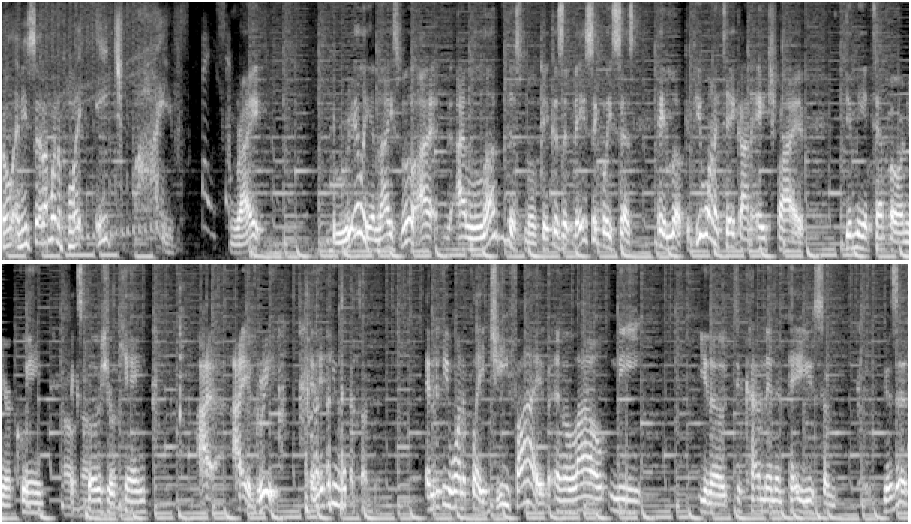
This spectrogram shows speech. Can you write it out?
and he said, I'm going to play h5. Right. Really a nice move. I, I love this move because it basically says, hey, look, if you want to take on h5, give me a tempo on your queen, oh, expose no, your king. I, I agree. And if you and if you want to play g5 and allow me, you know, to come in and pay you some visit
